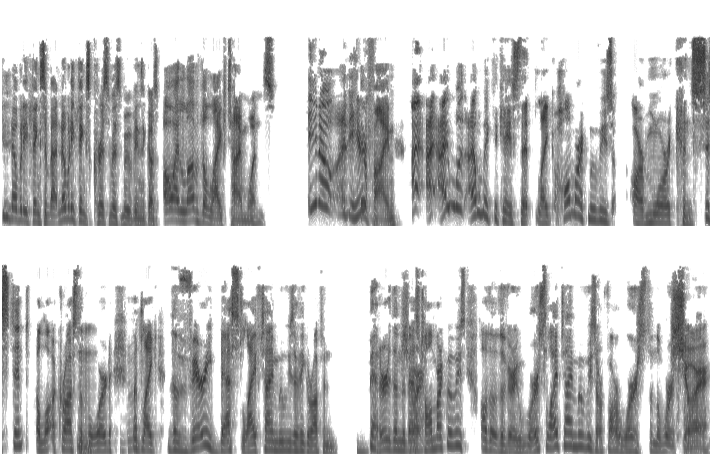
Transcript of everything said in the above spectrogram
Nobody thinks about, nobody thinks Christmas movies and goes, Oh, I love the lifetime ones. you know. uh, They're Here, fine. I, I, I will. I will make the case that like Hallmark movies are more consistent across the Mhm. board, Mhm. but like the very best Lifetime movies, I think are often better than the Sure. best Hallmark movies. Although the very worst Lifetime movies are far worse than the worst. Sure.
